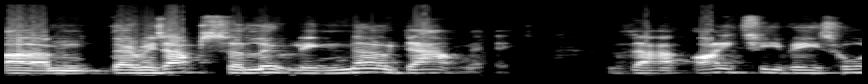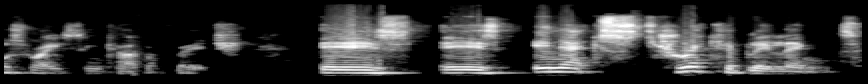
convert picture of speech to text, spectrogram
um, there is absolutely no doubt, Nick, that ITV's horse racing coverage is is inextricably linked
